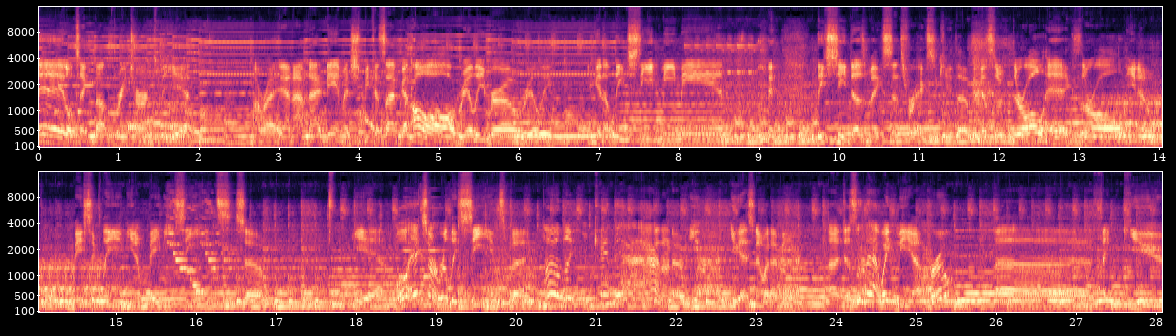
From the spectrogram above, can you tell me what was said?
Eh, it'll take about three turns, but yeah. Alright, and I'm not damaged because I've got. Oh, really, bro? Really? You're gonna leech seed me, man? leech seed does make sense for Exeggcute, though, because they're, they're all eggs. They're all, you know, basically, you know, baby seeds. So, yeah. Well, eggs aren't really seeds, but, well, like, kinda. I don't know. You, you guys know what I mean. Doesn't that wake me up, bro? Uh, thank you.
